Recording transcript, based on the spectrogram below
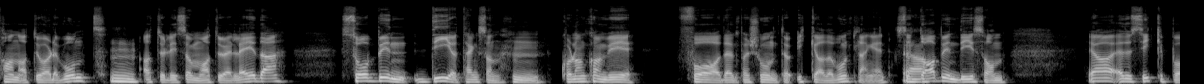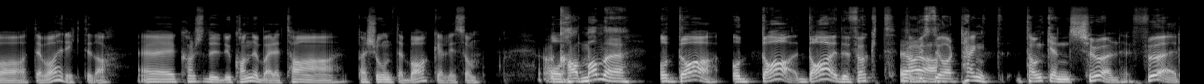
faen at du har det vondt, Mm. at du liksom, at du er lei deg. Så begynner de å tenke sånn hm, Hvordan kan vi få den personen til å ikke ha det vondt lenger? Så Ja. da begynner de sånn Ja, er du sikker på at det var riktig, da? Eh, kanskje du, du kan jo bare ta personen tilbake, liksom. Og- Kan man det? Og da, og da, da er du fucked. For Ja, ja. hvis du har tenkt tanken sjøl før,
